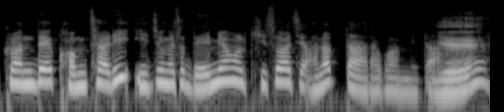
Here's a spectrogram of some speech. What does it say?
그런데 검찰이 이 중에서 4명을 기소하지 않았다라고 합니다. 예.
